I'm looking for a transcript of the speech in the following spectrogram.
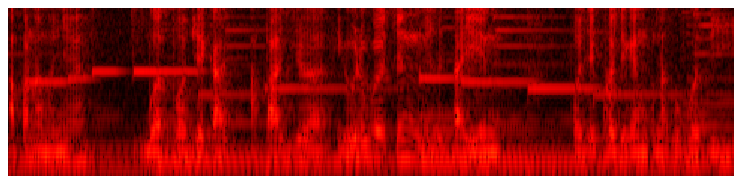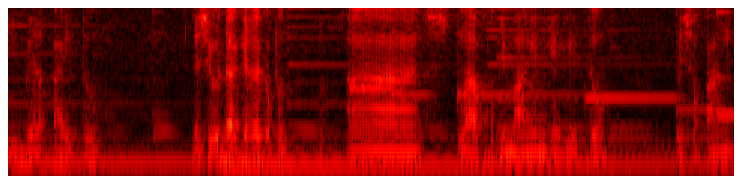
apa namanya buat project apa aja? Ya udah gue ceritain project-project yang pernah gue buat di BLK itu. Ya sih udah akhirnya keput eh, setelah pertimbangin kayak gitu besokan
